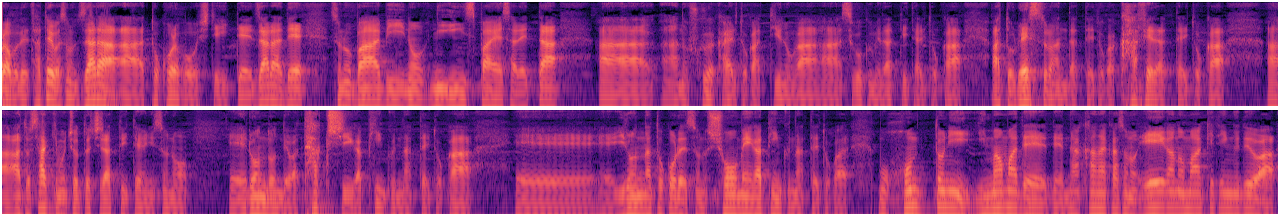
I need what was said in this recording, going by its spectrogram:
ラボで例えばそのザラとコラボをしていてザラでそのバービーのにインスパイアされたああの服が買えるとかっていうのがすごく目立っていたりとかあとレストランだったりとかカフェだったりとかああとさっきもちょっとちらっと言ったようにその、えー、ロンドンではタクシーがピンクになったりとかえー、いろんなところでその照明がピンクになったりとか、もう本当に今まででなかなかその映画のマーケティングでは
